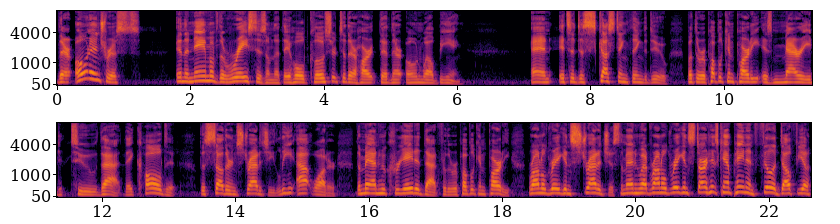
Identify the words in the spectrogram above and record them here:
their own interests in the name of the racism that they hold closer to their heart than their own well being. And it's a disgusting thing to do. But the Republican Party is married to that. They called it the Southern strategy. Lee Atwater, the man who created that for the Republican Party. Ronald Reagan's strategist, the man who had Ronald Reagan start his campaign in Philadelphia,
